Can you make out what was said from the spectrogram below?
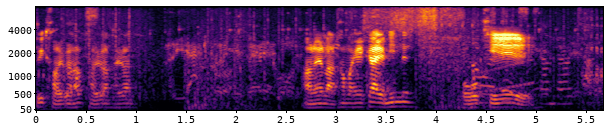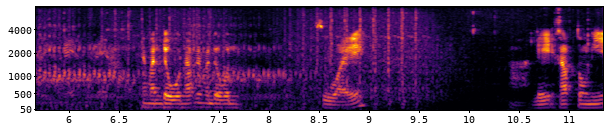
วิถอยก่อนครับถอยก่อนถอยก่อนเอาในหลังเข้ามาใกล้ๆนิดนึง โอเค ให้มันโดนครับให้มันโดน สวยอ่าเละครับตรงนี้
